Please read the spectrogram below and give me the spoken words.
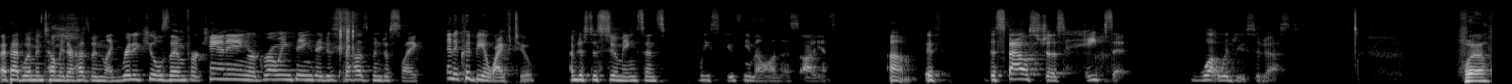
I've had women tell me their husband like ridicules them for canning or growing things. They just the husband just like, and it could be a wife too. I'm just assuming since we skew female on this audience. Um, if the spouse just hates it, what would you suggest? Well,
